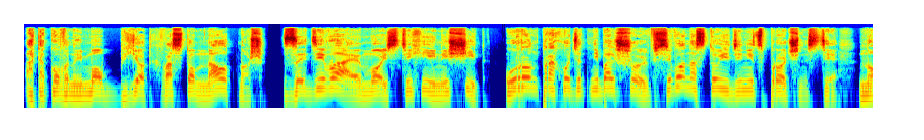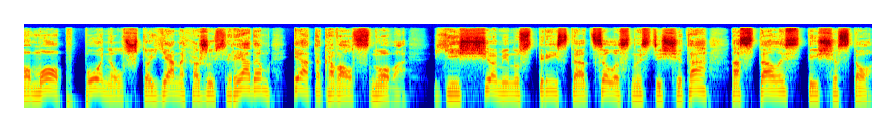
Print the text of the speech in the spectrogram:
Атакованный моб бьет хвостом наотмашь, задевая мой стихийный щит. Урон проходит небольшой, всего на 100 единиц прочности, но моб понял, что я нахожусь рядом и атаковал снова. Еще минус 300 от целостности щита, осталось 1100.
